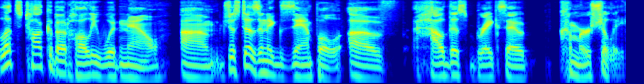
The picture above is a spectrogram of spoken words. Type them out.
Let's talk about Hollywood now, um, just as an example of how this breaks out commercially.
